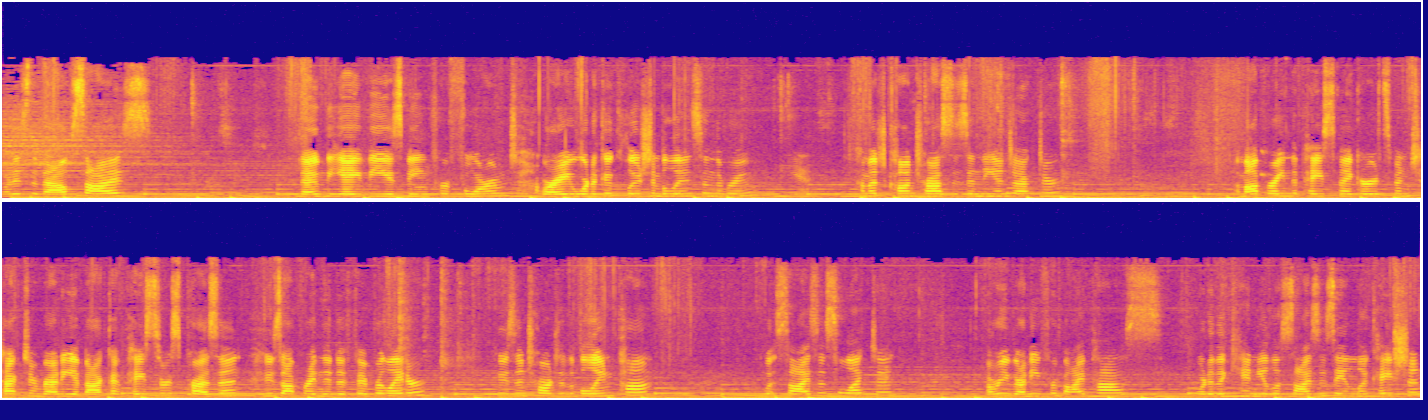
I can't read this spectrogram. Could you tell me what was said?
What is the valve size? No BAV is being performed. Are aortic occlusion balloons in the room? Yes. How much contrast is in the injector? I'm operating the pacemaker. It's been checked and ready. A backup pacer is present. Who's operating the defibrillator? Who's in charge of the balloon pump? What size is selected? Are we ready for bypass? What are the cannula sizes and location?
